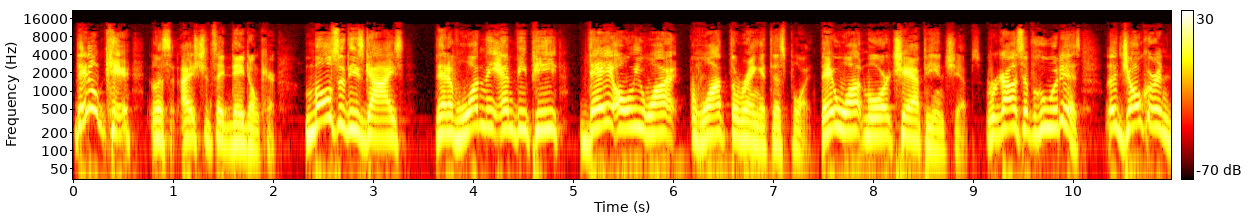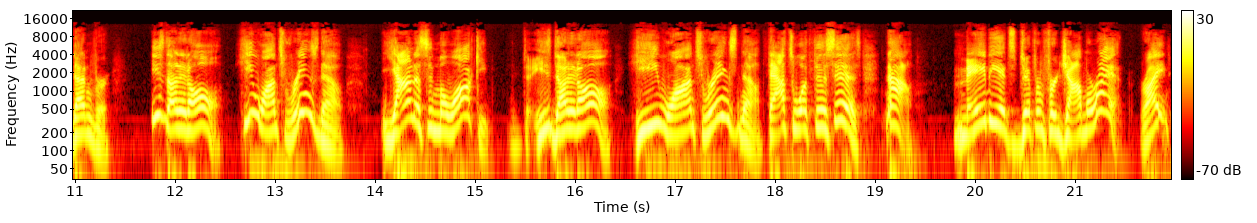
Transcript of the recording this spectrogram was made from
They don't care. Listen, I should say they don't care. Most of these guys that have won the MVP, they only want want the ring at this point. They want more championships, regardless of who it is. The Joker in Denver, he's done it all. He wants rings now. Giannis in Milwaukee, he's done it all. He wants rings now. That's what this is. Now, maybe it's different for Ja Morant, right?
